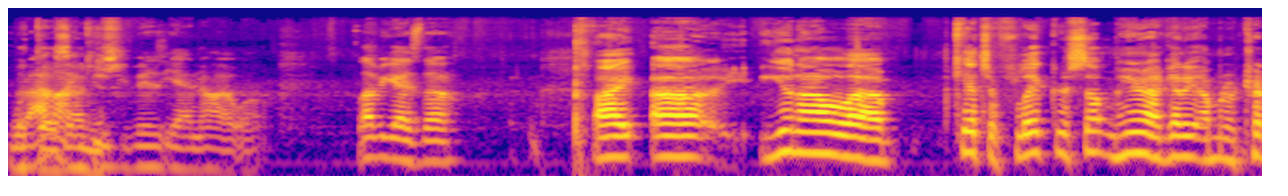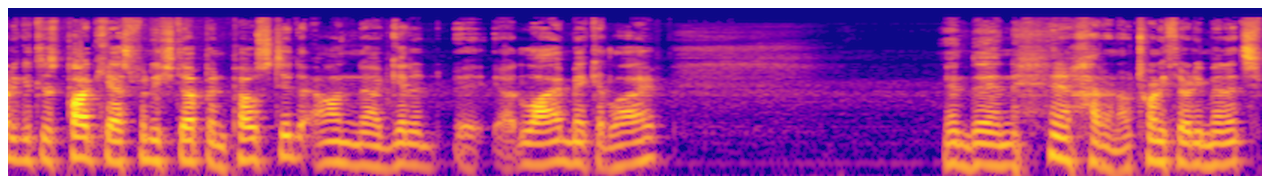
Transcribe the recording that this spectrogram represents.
with But I those might onions. keep you busy. Yeah, no, I won't. Love you guys though. All right, uh, you know, uh, catch a flick or something here. I got. I'm going to try to get this podcast finished up and posted on uh, get it uh, live, make it live, and then I don't know, 20, 30 minutes.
